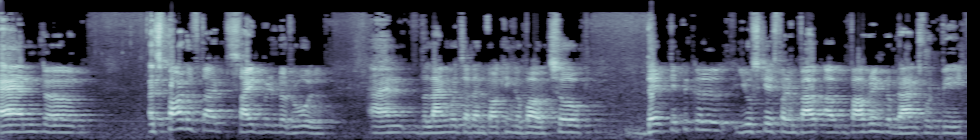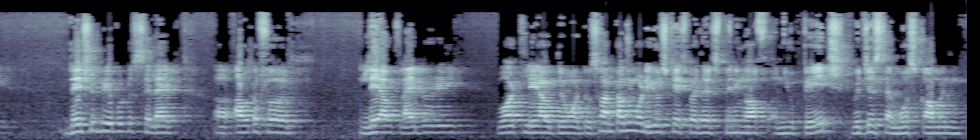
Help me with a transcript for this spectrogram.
And uh, as part of that site builder role and the language that I'm talking about, so their typical use case for empower empowering the brands would be they should be able to select uh, out of a layout library what layout they want to. So I'm talking about a use case where they're spinning off a new page, which is the most common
